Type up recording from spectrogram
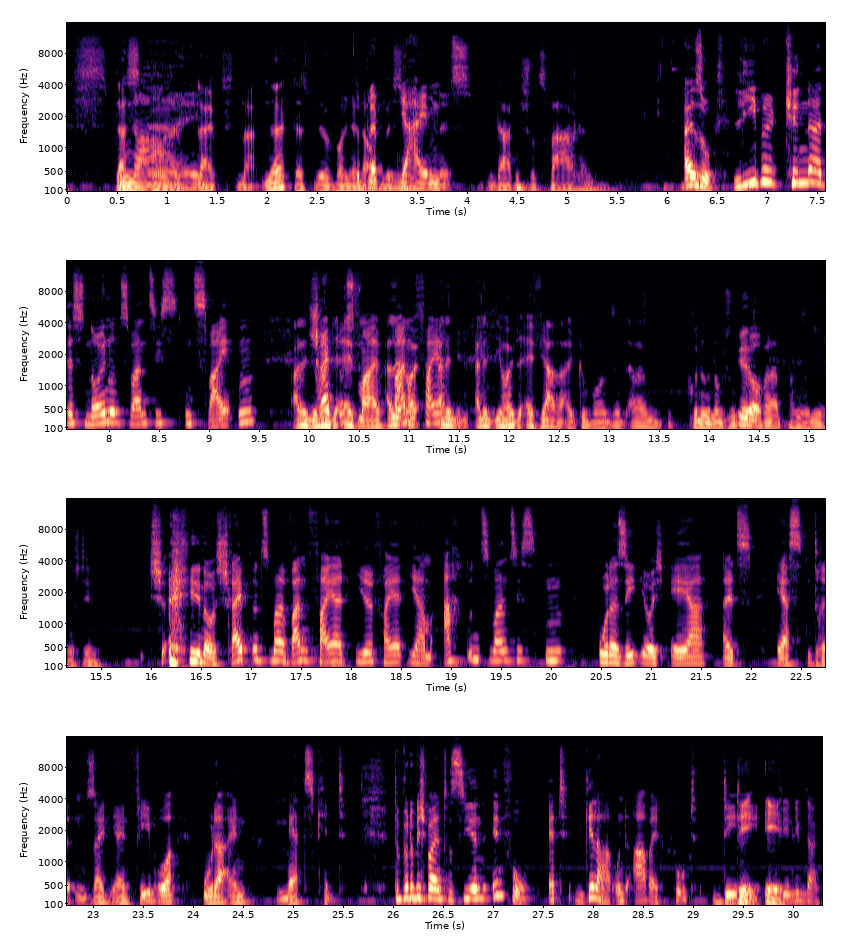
Das äh, bleibt, na, ne? Das, wir wollen ja das da auch ein bisschen Geheimnis. Datenschutz wahren. Also, liebe Kinder des 29.02., Alle, die Schreibt uns elf, mal, alle, wann feiern alle, ihr- alle, die heute elf Jahre alt geworden sind, aber im Grunde genommen schon Genau. kurz vor der Pensionierung stehen. sch genau, schreibt uns mal, wann feiert ihr? Feiert ihr am 28. oder seht ihr euch eher als 1.3.? Seid ihr ein Februar oder ein Märzkind? Das würde mich mal interessieren. Info at gilla und arbeit.de. De. Vielen lieben Dank.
